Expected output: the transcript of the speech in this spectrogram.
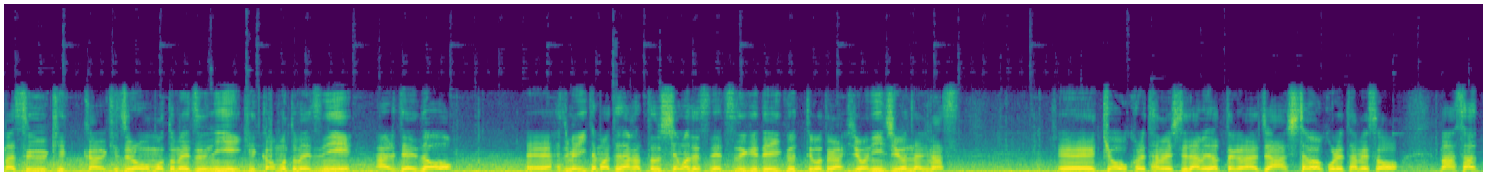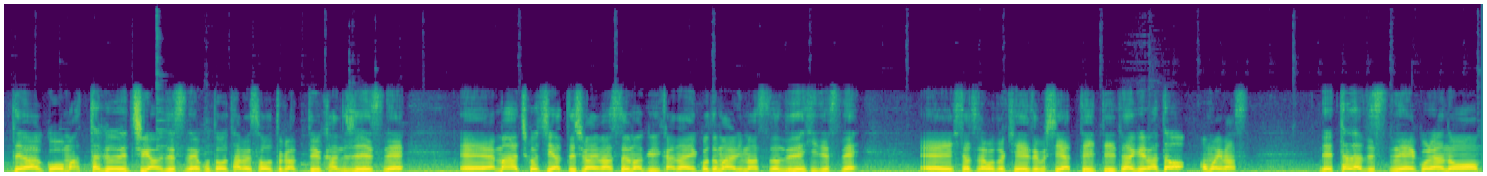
まあ、すぐ結果結論を求めずに結果を求めずにある程度、えー、初めいい球が出なかったとしてもですね続けていくってことが非常に重要になります、えー、今日これ試してダメだったからじゃあ明日はこれ試そう。まあ明後日はこう全く違うですねことを試そうとかっていう感じでですね、えー、まああちこちやってしまいますとうまくいかないこともありますので是非ですね、えー、一つのことを継続してやっていっていただければと思います。でただですねこれあの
